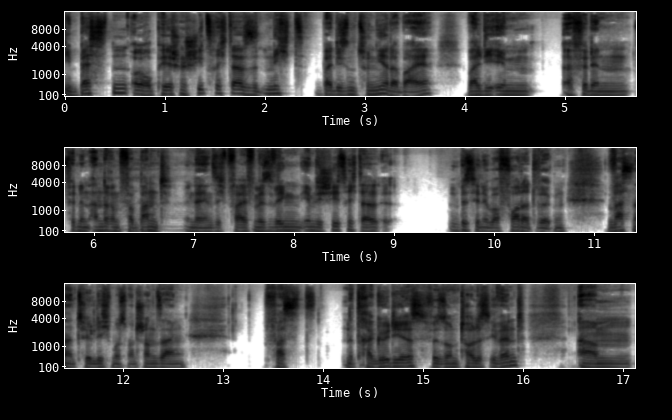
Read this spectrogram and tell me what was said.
die besten europäischen Schiedsrichter sind nicht bei diesem Turnier dabei, weil die eben für den, für den anderen Verband in der Hinsicht pfeifen, weswegen eben die Schiedsrichter äh, ein bisschen überfordert wirken. Was natürlich, muss man schon sagen, fast eine Tragödie ist für so ein tolles Event. Ähm,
